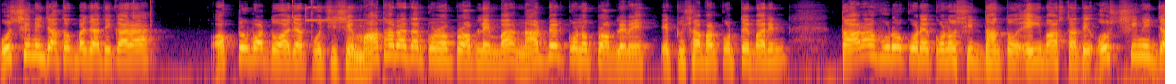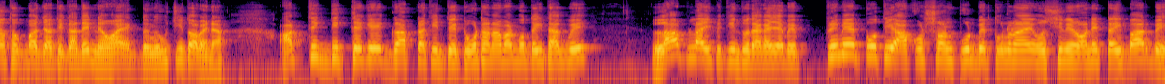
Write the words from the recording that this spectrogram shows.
অশ্বিনী জাতক বা জাতিকারা, অক্টোবর দু হাজার পঁচিশে মাথা ব্যথার কোনো প্রবলেম বা নার্ভের কোনো প্রবলেমে একটু সাফার করতে পারেন। তাড়াহুড়ো করে কোনো সিদ্ধান্ত এই মাসটাতে অশ্বিনীর জাতক বা জাতিকাদের নেওয়া একদমই উচিত হবে না। আর্থিক দিক থেকে গ্রাফটা কিন্তু একটু ওঠানামার মধ্যেই থাকবে। লাভ লাইফে কিন্তু দেখা যাবে প্রেমের প্রতি আকর্ষণ পূর্বের তুলনায় অশ্বিনীর অনেকটাই বাড়বে।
